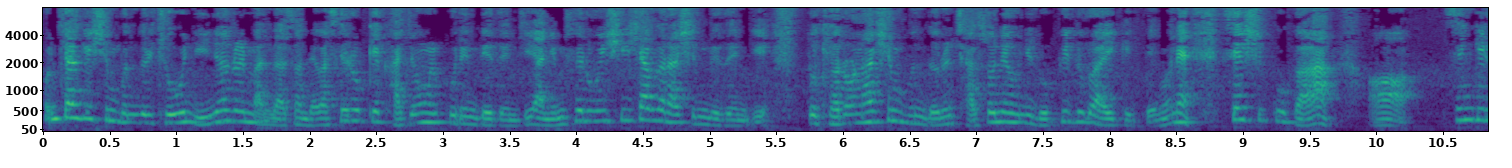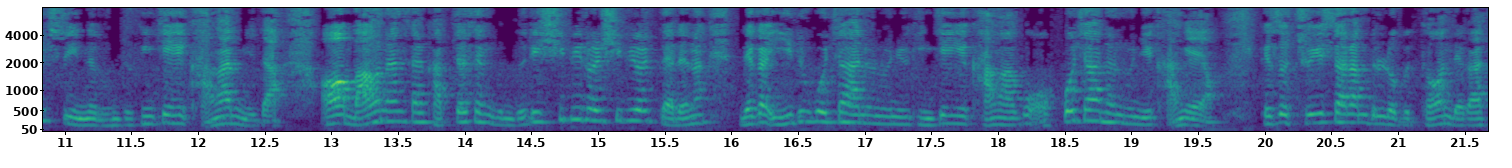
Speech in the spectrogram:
혼자 계신 분들 좋은 인연을 만나서 내가 새롭게 가정을 꾸린다든지 아니면 새로운 시작을 하신다든지 또 결혼하신 분들은 자손의 운이 높이 들어와 있기 때문에 새 식구가 어, 생길 수 있는 운도 굉장히 강합니다. 어, 41살 갑자생 분들이 11월, 12월 달에는 내가 이루고자 하는 운이 굉장히 강하고 얻고자 하는 운이 강해요. 그래서 주위 사람들로부터 내가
